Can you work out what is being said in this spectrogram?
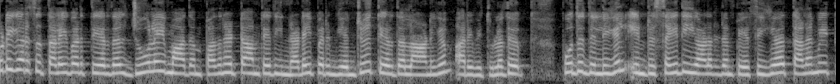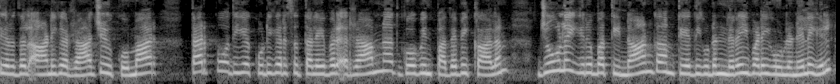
குடியரசுத் தலைவர் தேர்தல் ஜூலை மாதம் பதினெட்டாம் தேதி நடைபெறும் என்று தேர்தல் ஆணையம் அறிவித்துள்ளது. புதுதில்லியில் இன்று செய்தியாளரிடம் பேசிய தலைமை தேர்தல் ஆணையர் ராஜீவ் குமார் தற்போதைய குடியரசுத் தலைவர் ராம்நாத் கோவிந்த் பதவிக்காலம் ஜூலை இருபத்தி நான்காம் தேதியுடன் நிறைவடைய உள்ள நிலையில்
